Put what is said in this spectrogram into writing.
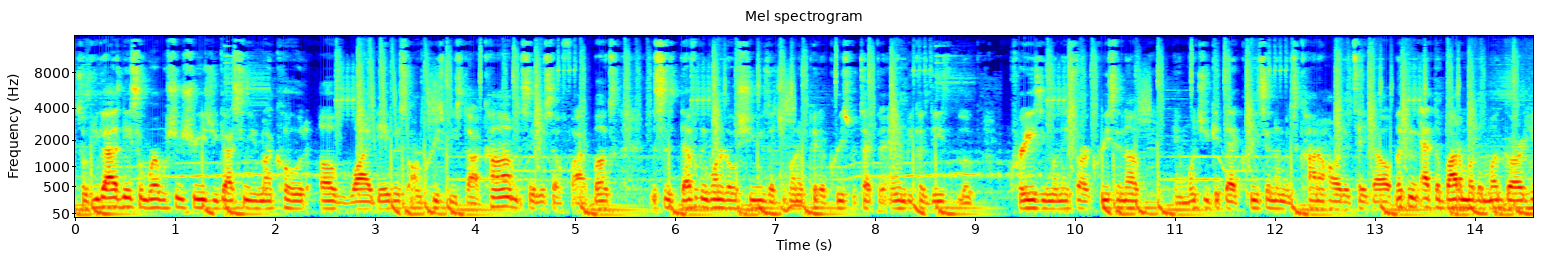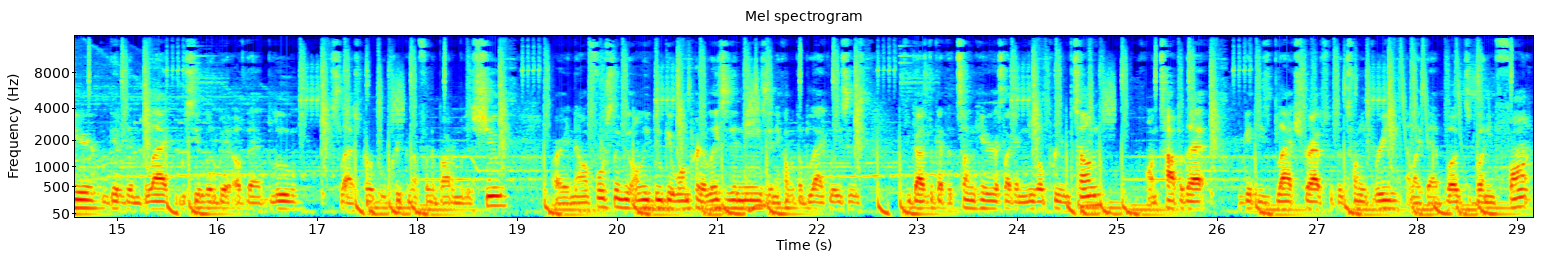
So if you guys need some wearable shoe trees, you guys can use my code of Y Davis on creasepiece.com to save yourself five bucks. This is definitely one of those shoes that you want to put a crease protector in because these look crazy when they start creasing up. And once you get that crease in them, it's kind of hard to take out. Looking at the bottom of the mud guard here, we get it in black. We see a little bit of that blue slash purple creeping up from the bottom of the shoe. All right, now unfortunately we only do get one pair of laces in these and they come with the black laces. If you guys look at the tongue here, it's like a neoprene tongue. On top of that, we get these black straps with the 23 and like that Bugs Bunny font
